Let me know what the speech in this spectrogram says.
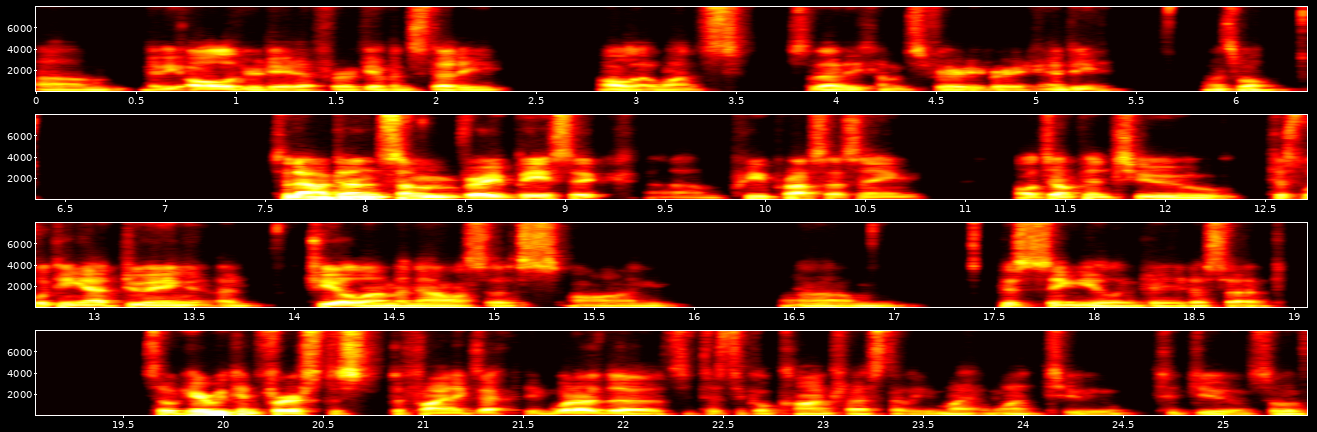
um, maybe all of your data for a given study all at once. So that becomes very, very handy as well. So now I've done some very basic um, pre-processing. I'll jump into just looking at doing a GLM analysis on um, this singular data set. So here we can first just define exactly what are the statistical contrasts that we might want to, to do. So if,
